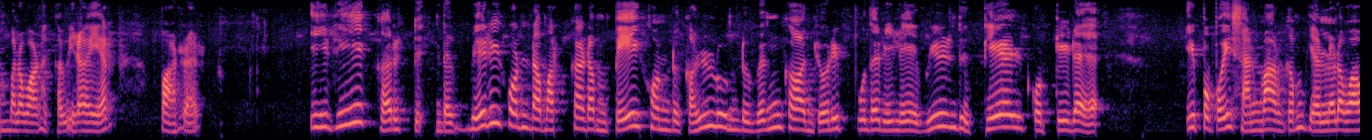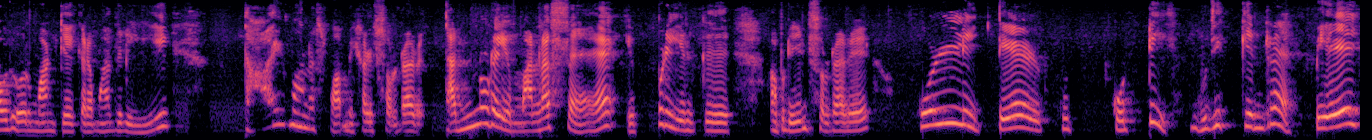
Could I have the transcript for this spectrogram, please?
அம்பலவான கவிராயர் பாடுறார். இதே கருத்து. இந்த வெறி கொண்ட மர்க்கடம் பேய் கொண்டு கல்லுண்டு வெங்காஞ்சொரி புதரிலே வீழ்ந்து தேள் கொட்டிட. இப்போ போய் சன்மார்க்கம் எல்லளவாவது வருமான்னு கேட்குற மாதிரி தாய்மான சுவாமிகள் சொல்கிறாரு தன்னுடைய மனசை எப்படி இருக்குது அப்படின்னு சொல்கிறாரு கொல்லி தேள் கு கொட்டி குதிக்கின்ற பேய்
